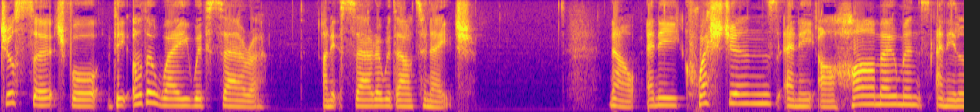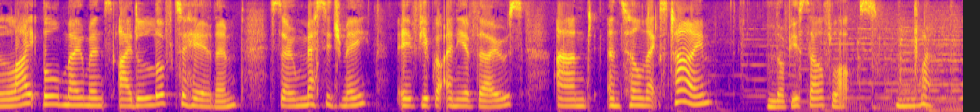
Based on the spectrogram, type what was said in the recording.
Just search for The Other Way with Sara, and it's Sara without an H. Now, any questions, any aha moments, any light bulb moments, I'd love to hear them. So message me if you've got any of those. And until next time, love yourself lots. Mwah.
